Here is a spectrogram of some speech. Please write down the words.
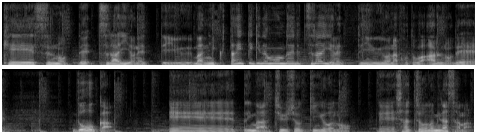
経営するのって辛いよねっていうまあ肉体的な問題で辛いよねっていうようなことはあるのでどうかえー、っと今中小企業の、えー、社長の皆様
